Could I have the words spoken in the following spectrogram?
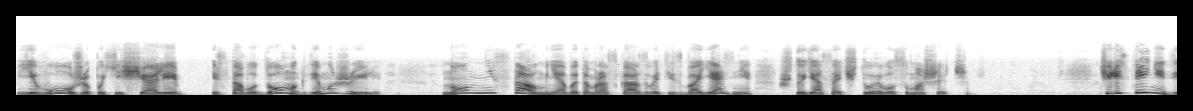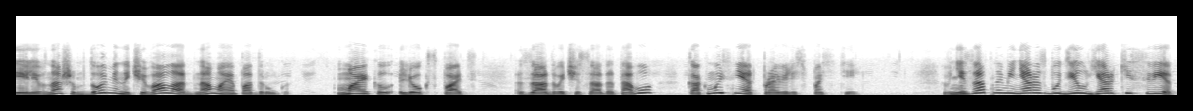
Его уже похищали из того дома, где мы жили, но он не стал мне об этом рассказывать из боязни, что я сочту его сумасшедшим. Через три недели в нашем доме ночевала одна моя подруга. Майкл лег спать за два часа до того, как мы с ней отправились в постель. Внезапно меня разбудил яркий свет,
